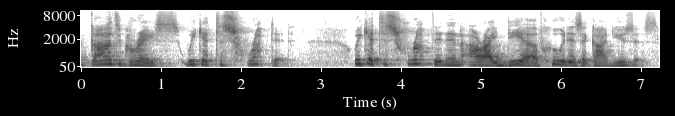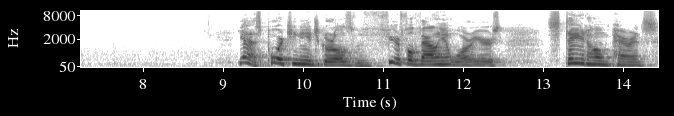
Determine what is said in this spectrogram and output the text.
God's grace, we get disrupted. We get disrupted in our idea of who it is that God uses. Yes, poor teenage girls, fearful, valiant warriors, stay at home parents,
